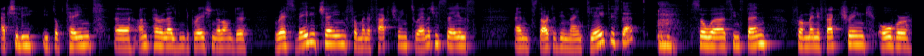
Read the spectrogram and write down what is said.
Actually, it obtained uh, unparalleled integration along the RES value chain from manufacturing to energy sales and started in 98 with that. so uh, since then, from manufacturing over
